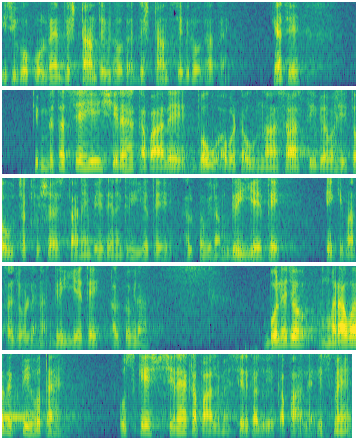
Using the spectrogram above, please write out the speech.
इसी को खोल रहे हैं, दृष्टांत विरोध है, दृष्टांत से विरोध आता है। कैसे? कि मृत से ही शिर कपाले दौ अवटौ नासास्ति व्यवहित चक्षुष स्थाने भेदेन गृह्यते अल्प विराम गृह्यते। एक ही मात्रा जोड़ लेना। गृह्यते अल्प विराम बोले जो मरा हुआ व्यक्ति होता है, उसके सिर कपाल में, सिर का जो ये कपाल है, इसमें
